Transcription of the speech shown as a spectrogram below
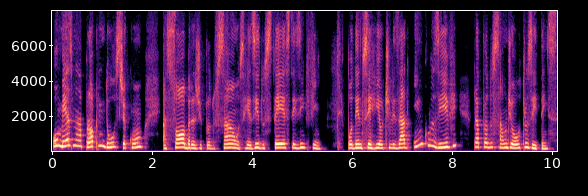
ou mesmo na própria indústria, com as sobras de produção, os resíduos têxteis, enfim, podendo ser reutilizado, inclusive para a produção de outros itens.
